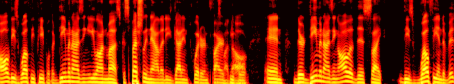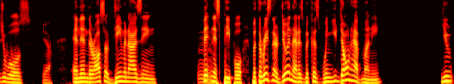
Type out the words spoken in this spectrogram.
all these wealthy people. They're demonizing Elon Musk, especially now that he's got in Twitter and fired people, dog. and they're demonizing all of this like these wealthy individuals. Yeah. and then they're also demonizing Mm. fitness people. But the reason they're doing that is because when you don't have money, you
